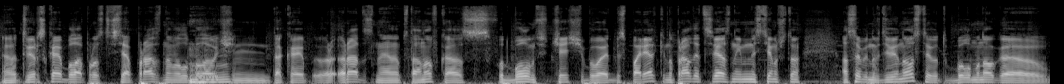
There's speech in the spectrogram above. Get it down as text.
э, Тверская была просто вся праздновала, была Мгм. очень такая радостная обстановка, а с футболом всё чаще бывают беспорядки. Но, правда, это связано именно с тем, что, особенно в 90-е, вот, было много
